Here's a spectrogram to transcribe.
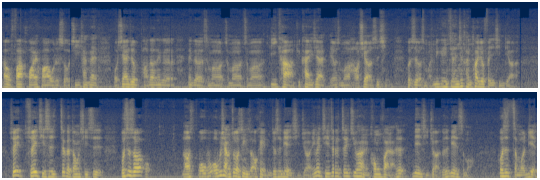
那、我发滑一滑我的手机，看看我现在就跑到那个那个什么什么什么 D 卡去看一下有什么好笑的事情，或者是有什么，你你很很快就分心掉了。所以所以其实这个东西是不是说我老师我我不想做的事情是 OK，你就是练习就好，因为其实这个这句话很空泛啊，就是练习就好，可是练什么，或是怎么练，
